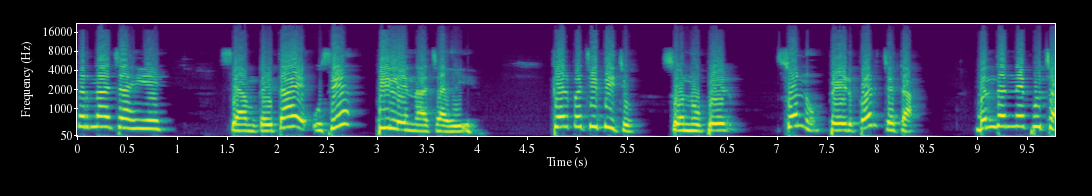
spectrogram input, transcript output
करना चाहिए श्याम कहता है उसे पी लेना चाहिए ત્યાર પછી બીજું सोनू पेड़ सोनू पेड़ पर चढ़ा बंदर ने पूछा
